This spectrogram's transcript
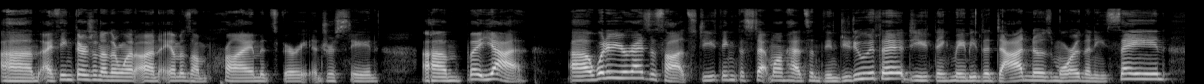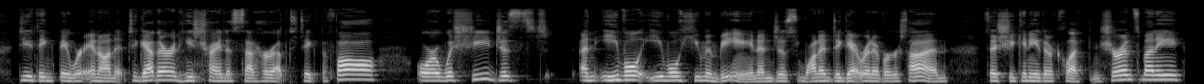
Um, I think there's another one on Amazon Prime. It's very interesting. Um, but yeah, Uh, what are your guys' thoughts? Do you think the stepmom had something to do with it? Do you think maybe the dad knows more than he's saying? Do you think they were in on it together and he's trying to set her up to take the fall? Or was she just an evil, evil human being and just wanted to get rid of her son so she can either collect insurance money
